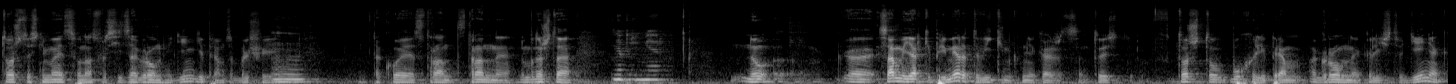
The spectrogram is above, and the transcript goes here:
то, что снимается у нас в России за огромные деньги, прям за большие, mm-hmm. такое стран, странное. Ну, потому что... Например? Ну, э, самый яркий пример это «Викинг», мне кажется. То есть то, что бухали прям огромное количество денег,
